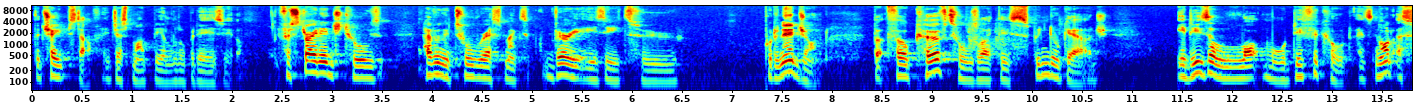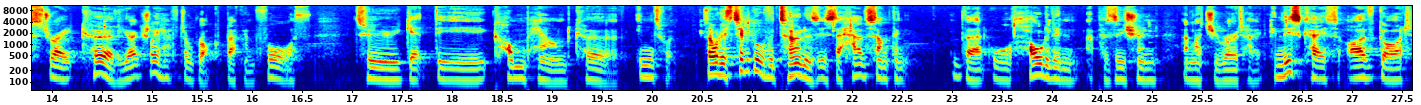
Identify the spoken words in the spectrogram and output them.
the cheap stuff. It just might be a little bit easier. For straight edge tools, having a tool rest makes it very easy to put an edge on. But for curved tools like this spindle gouge, it is a lot more difficult. It's not a straight curve. You actually have to rock back and forth to get the compound curve into it. So what is typical for turners is to have something that will hold it in a position and let you rotate. In this case, I've got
